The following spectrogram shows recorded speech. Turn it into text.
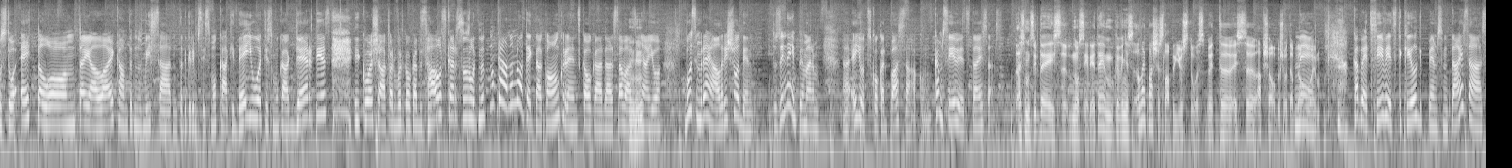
uz to etalonu tajā laikā, tad nu, visādi, tad gribas smukāk dejot, smukāk ģērties, ir košāk varbūt kaut kādas hauskars uzlikt. Nu, nu kā, nu notiek tā konkurence kaut kādā savā mm -hmm. ziņā, jo būsim reāli arī šodien. Tu zini, piemēram, ejot uz kaut kādu pasākumu, kam sievietes taisās? Esmu dzirdējis no sievietēm, ka viņas lai pašas labi justos, bet es apšaubu šo apgalvojumu. Kāpēc sievietes tik ilgi piemēram, taisās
